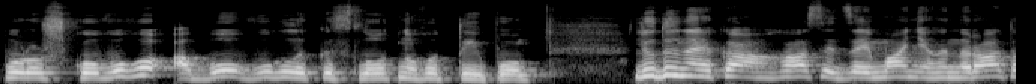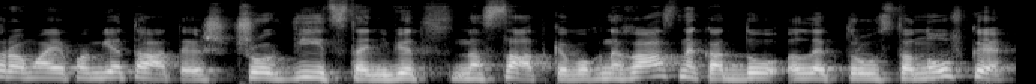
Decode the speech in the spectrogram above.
порошкового або вуглекислотного типу. Людина, яка гасить займання генератора, має пам'ятати, що відстань від насадки вогнегасника до електроустановки,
